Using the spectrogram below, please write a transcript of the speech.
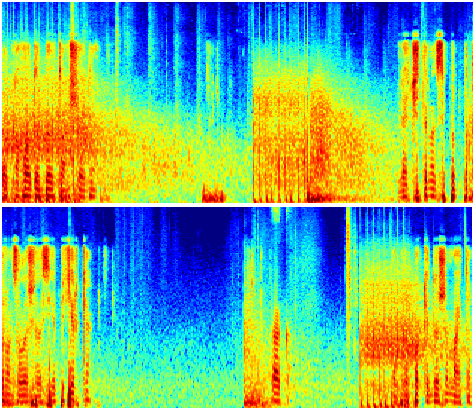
Одного добив там ще один. Бля, 14 п- патрон залишилось. Є п'ятірки? Так. Поки дожимай там.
